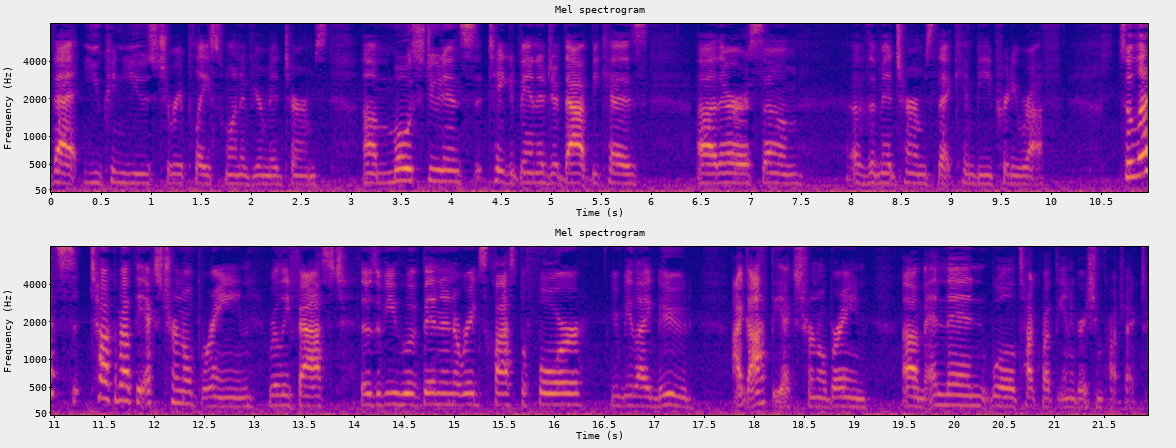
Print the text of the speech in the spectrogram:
that you can use to replace one of your midterms. Um, most students take advantage of that because uh, there are some of the midterms that can be pretty rough. So let's talk about the external brain really fast. Those of you who have been in a Riggs class before, to be like, dude, I got the external brain. Um, and then we'll talk about the integration project.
